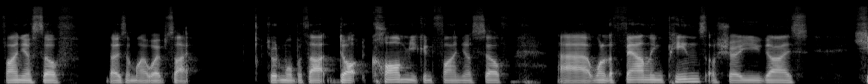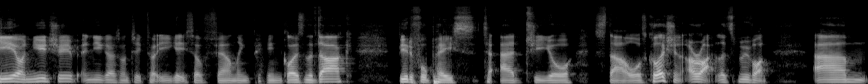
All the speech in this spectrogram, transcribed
Find yourself those on my website, jordanmorpethart.com. You can find yourself uh, one of the foundling pins. I'll show you guys here on YouTube and you guys on TikTok. You get yourself a foundling pin, glows in the dark. Beautiful piece to add to your Star Wars collection. All right, let's move on. Um,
